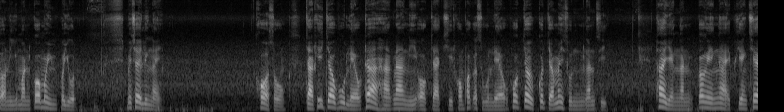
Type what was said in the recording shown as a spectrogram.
ตอนนี้มันก็ไม่มีประโยชน์ ไม่ใช่หรือไง ข้อสองจากที่เจ้าพูดแล้ว ถ้าหากนางหนีออกจากเขตของพรรคอสูรแล้ว พวกเจ้าก็จะไม่สนงั้นสิ ถ้าอย่างนั้นก็ง่ายๆ เพียงแค่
